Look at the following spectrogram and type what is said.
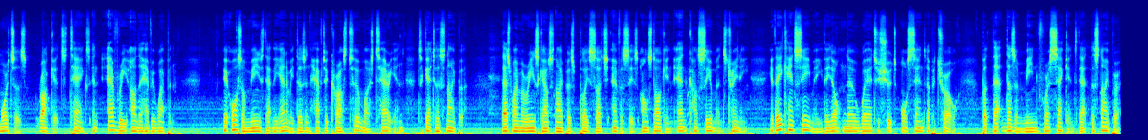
mortars, rockets, tanks, and every other heavy weapon. It also means that the enemy doesn't have to cross too much terrain to get to the sniper. That's why Marine Scout snipers place such emphasis on stalking and concealment training. If they can't see me, they don't know where to shoot or send a patrol. But that doesn't mean for a second that the sniper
